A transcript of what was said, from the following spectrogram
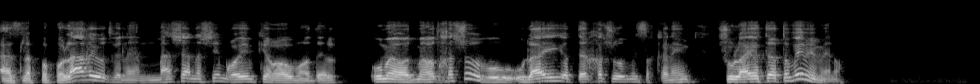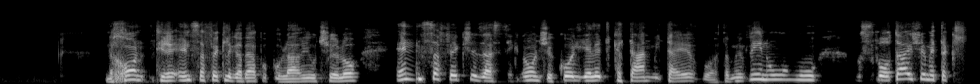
אז לפופולריות ולמה שאנשים רואים כרואו מודל, הוא מאוד מאוד חשוב, הוא אולי יותר חשוב משחקנים שאולי יותר טובים ממנו. נכון, תראה, אין ספק לגבי הפופולריות שלו, אין ספק שזה הסגנון שכל ילד קטן מתאהב בו, אתה מבין? הוא, הוא, הוא ספורטאי שמתקשר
